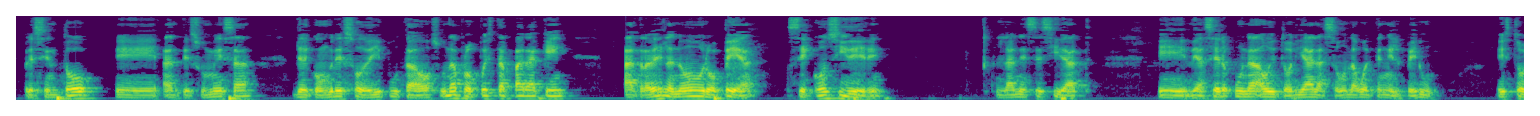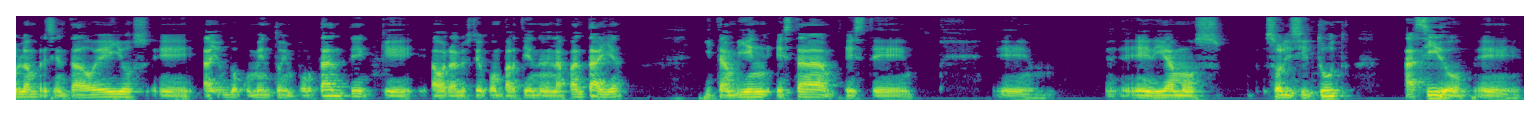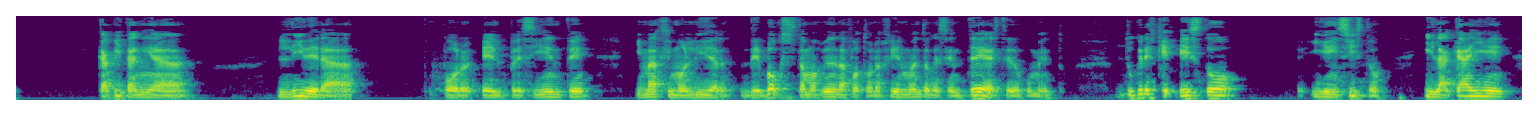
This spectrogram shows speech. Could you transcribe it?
presentó eh, ante su mesa del Congreso de Diputados una propuesta para que a través de la Unión Europea se considere la necesidad eh, de hacer una auditoría a la segunda vuelta en el Perú. Esto lo han presentado ellos. Eh, hay un documento importante que ahora lo estoy compartiendo en la pantalla. Y también esta, este, eh, digamos, solicitud ha sido capitaneada, liderada por el presidente y máximo líder de Vox. Estamos viendo la fotografía en el momento en que se entrega este documento. ¿Tú crees que esto, y insisto, y la calle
